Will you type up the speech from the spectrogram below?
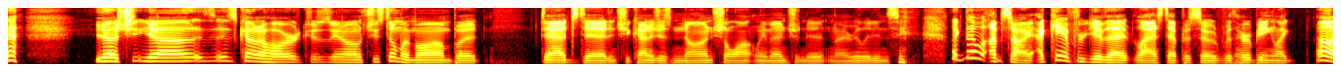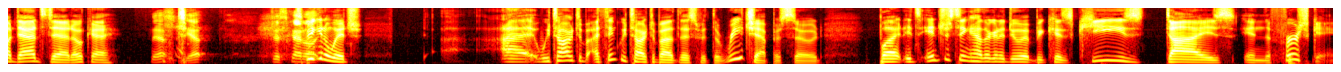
yeah, she. Yeah, it's, it's kind of hard because you know she's still my mom, but dad's dead, and she kind of just nonchalantly mentioned it, and I really didn't see. like that. I'm sorry, I can't forgive that last episode with her being like, "Oh, dad's dead." Okay. yep, yep. Just kind of Speaking of which, I we talked about. I think we talked about this with the Reach episode, but it's interesting how they're going to do it because Keyes dies in the first game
